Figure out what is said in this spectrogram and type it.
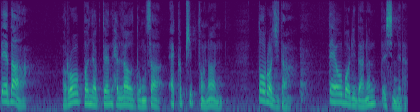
떼다로 번역된 헬라어 동사 에크핍토는 떨어지다, 떼어버리다는 뜻입니다.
